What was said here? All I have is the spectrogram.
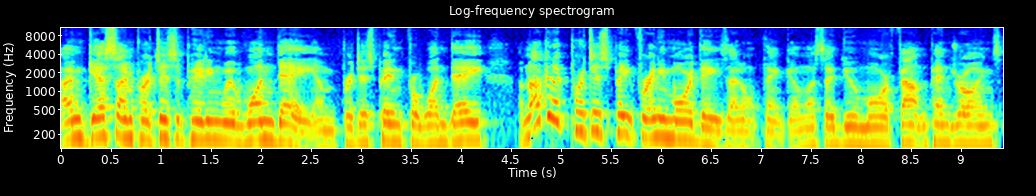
I'm guess I'm participating with one day. I'm participating for one day. I'm not going to participate for any more days, I don't think, unless I do more fountain pen drawings.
